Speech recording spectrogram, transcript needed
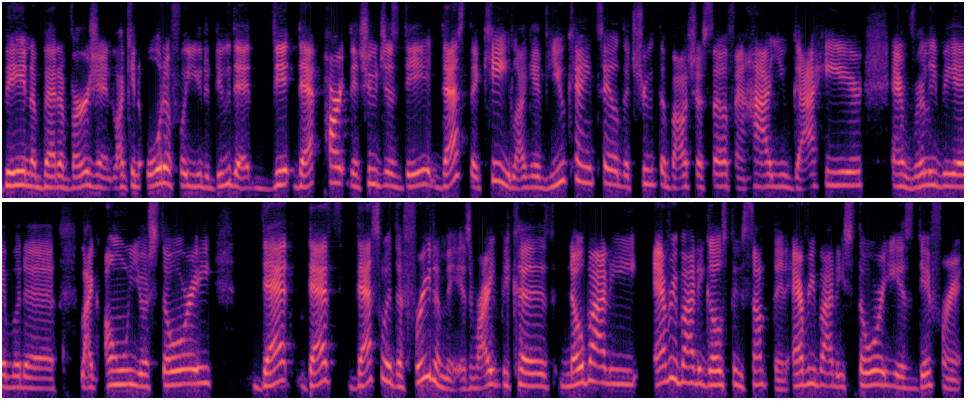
being a better version like in order for you to do that th- that part that you just did that's the key. Like if you can't tell the truth about yourself and how you got here and really be able to like own your story that that's that's where the freedom is right? Because nobody everybody goes through something. Everybody's story is different.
